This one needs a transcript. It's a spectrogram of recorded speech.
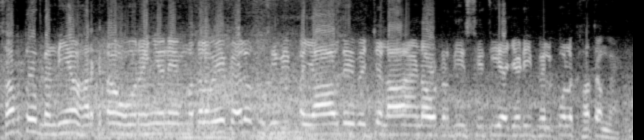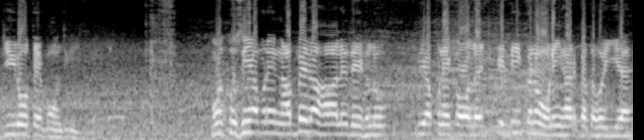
ਸਭ ਤੋਂ ਗੰਦੀਆਂ ਹਰਕਤਾਂ ਹੋ ਰਹੀਆਂ ਨੇ। ਮਤਲਬ ਇਹ ਕਹਿ ਲਓ ਤੁਸੀਂ ਵੀ ਪੰਜਾਬ ਦੇ ਵਿੱਚ ਲਾ ਐਂਡ ਆਰਡਰ ਦੀ ਸਥਿਤੀ ਹੈ ਜਿਹੜੀ ਬਿਲਕੁਲ ਖਤਮ ਹੈ। ਜ਼ੀਰੋ ਤੇ ਪਹੁੰਚ ਗਈ ਹੈ। ਹੁਣ ਤੁਸੀਂ ਆਪਣੇ ਨਾਭੇ ਦਾ ਹਾਲ ਇਹ ਦੇਖ ਲਓ ਵੀ ਆਪਣੇ ਕਾਲਜ ਕਿੱਡੀ ਘਨੌਣੀ ਹਰਕਤ ਹੋਈ ਹੈ।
